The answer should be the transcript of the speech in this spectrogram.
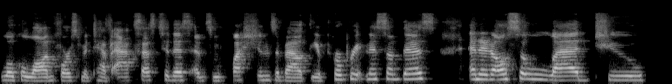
local law enforcement to have access to this and some questions about the appropriateness of this. And it also led to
